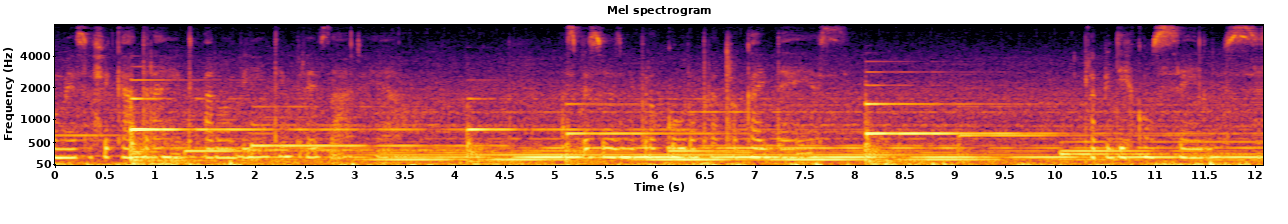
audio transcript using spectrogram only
começo a ficar atraente para o ambiente empresarial. As pessoas me procuram para trocar ideias, para pedir conselhos.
